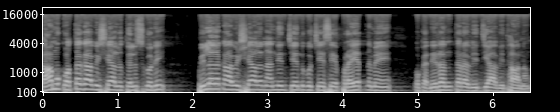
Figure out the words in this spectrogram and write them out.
తాము కొత్తగా విషయాలు తెలుసుకొని పిల్లలకు ఆ విషయాలను అందించేందుకు చేసే ప్రయత్నమే ఒక నిరంతర విద్యా విధానం.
